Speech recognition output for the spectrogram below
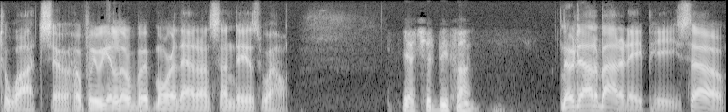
to watch. So hopefully we get a little bit more of that on Sunday as well. Yeah, it should be fun. No doubt about it, AP. So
